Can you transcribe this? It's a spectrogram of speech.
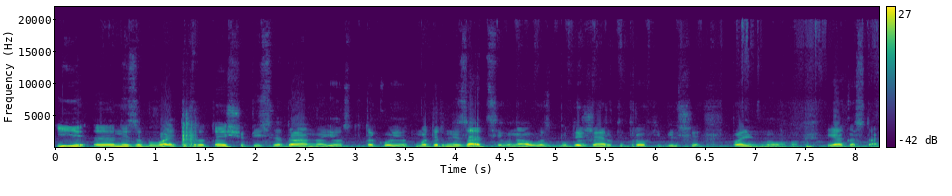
І е, не забувайте про те, що після даної от такої от модернізації вона у вас буде жерти трохи більше пального. Якось так.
